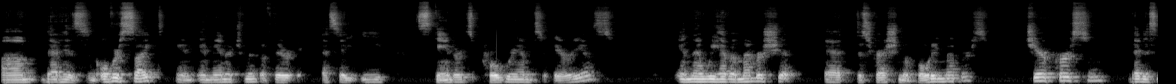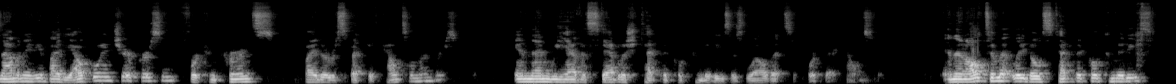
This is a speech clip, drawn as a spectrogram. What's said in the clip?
um, that has an oversight and, and, management of their SAE standards programs areas. And then we have a membership at discretion of voting members, chairperson that is nominated by the outgoing chairperson for concurrence by the respective council members. And then we have established technical committees as well that support that council. And then ultimately, those technical committees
